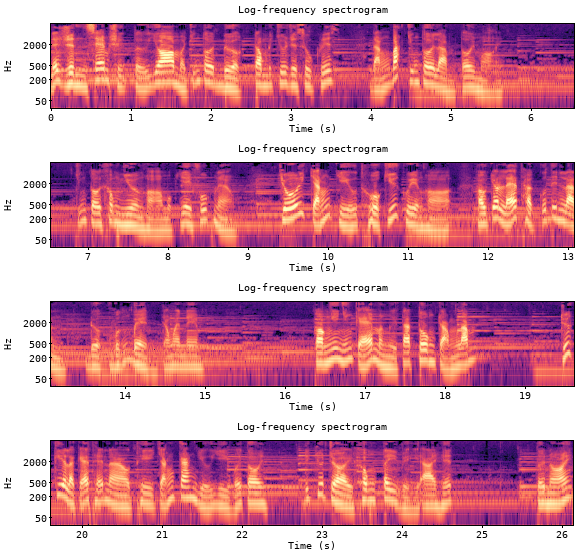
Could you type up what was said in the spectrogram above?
để rình xem sự tự do mà chúng tôi được trong Đức Chúa Giêsu Christ đặng bắt chúng tôi làm tôi mọi. Chúng tôi không nhường họ một giây phút nào, chối chẳng chịu thuộc dưới quyền họ, hầu cho lẽ thật của tin lành được vững bền trong anh em. Còn như những kẻ mà người ta tôn trọng lắm, trước kia là kẻ thể nào thì chẳng can dự gì với tôi, Đức Chúa Trời không tây vị ai hết. Tôi nói,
